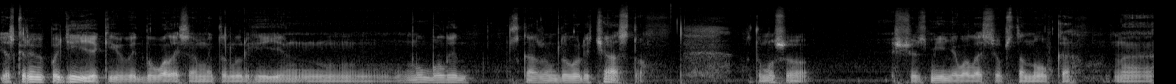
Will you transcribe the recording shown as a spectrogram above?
Яскраві події, які відбувалися в металургії, ну, були, скажімо, доволі часто, тому що, що змінювалася обстановка. Е,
